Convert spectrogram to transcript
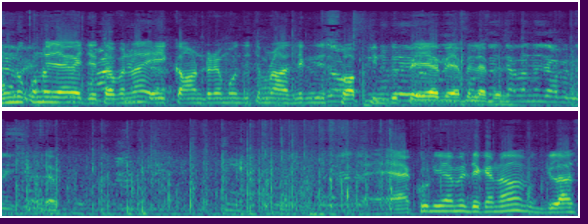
অন্য কোনো জায়গায় যেতে হবে না। এই কাউন্টারের মধ্যে তোমরা আসলে কিন্তু সব কিন্তু পেয়ে যাবে অ্যাভেলেবেল অ্যাকুরিয়ামে দেখে নাও গ্লাস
